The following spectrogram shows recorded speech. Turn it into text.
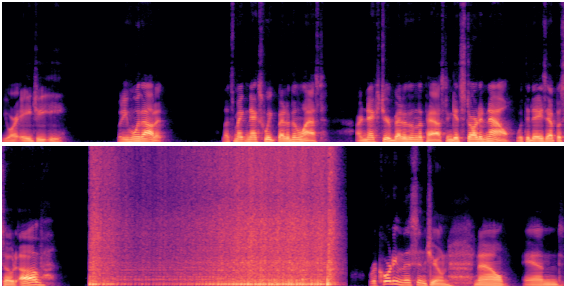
U R A G E. But even without it, let's make next week better than last, our next year better than the past, and get started now with today's episode of Recording this in June now, and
